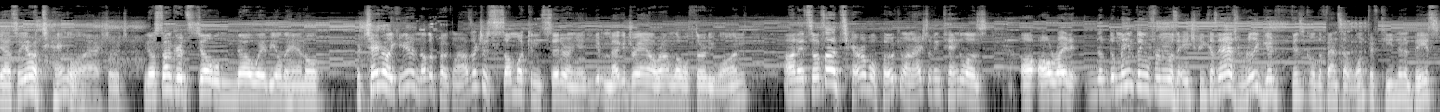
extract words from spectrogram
Yeah, so you have a Tangela, actually, which, you know, Sunkern still will no way be able to handle. But Tangela, you get another Pokemon. I was actually somewhat considering it. You get Mega Drain around level 31 on it, so it's not a terrible Pokemon. I actually think Tangela's uh, alright. The, the main thing for me was HP, because it has really good physical defense at 115 in a base.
